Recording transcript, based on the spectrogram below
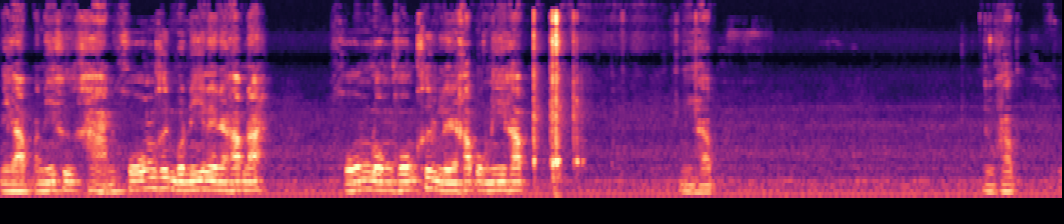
นี่ครับ อันนี้คือฐานโค้งขึ้นบนนี้เลยนะครับ นะ โค้งลงโค้งขึ้นเลยนะครับ องค์นี้ครับ นี่ครับ ดูครับโอ้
